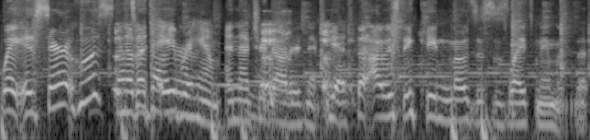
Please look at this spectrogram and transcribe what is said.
Wait, is Sarah who's? no, that's daughter. Abraham, and that's your daughter's name. Yes, but I was thinking Moses' wife's name was that.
